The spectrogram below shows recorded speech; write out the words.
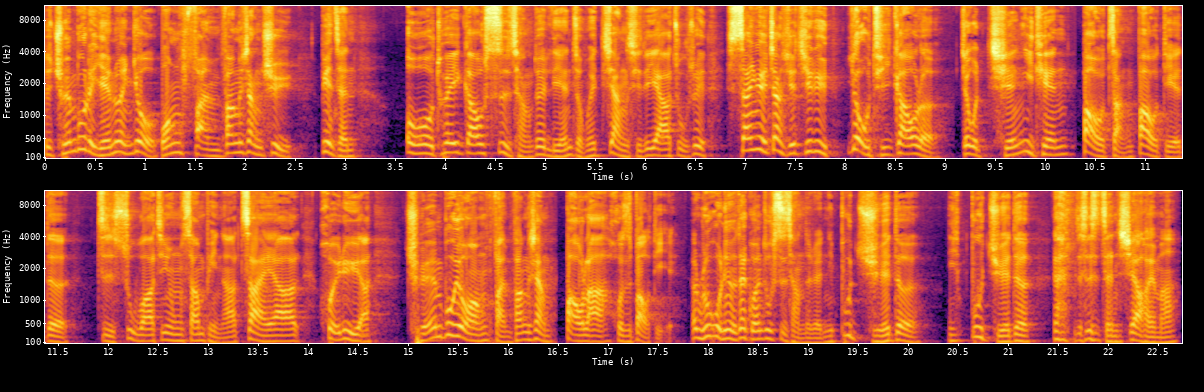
所以全部的言论又往反方向去，变成哦推高市场对联总会降息的压注，所以三月降息的几率又提高了。结果前一天暴涨暴跌的指数啊、金融商品啊、债啊、汇率啊，全部又往反方向暴拉或是暴跌。那如果你有在关注市场的人，你不觉得？你不觉得这是真笑话吗？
